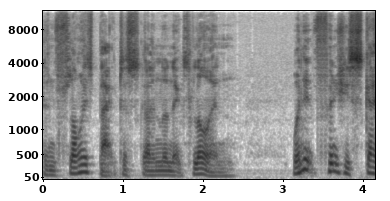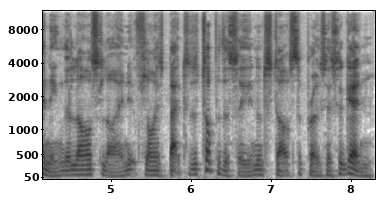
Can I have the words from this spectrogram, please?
then flies back to scan the next line. When it finishes scanning the last line, it flies back to the top of the scene and starts the process again.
